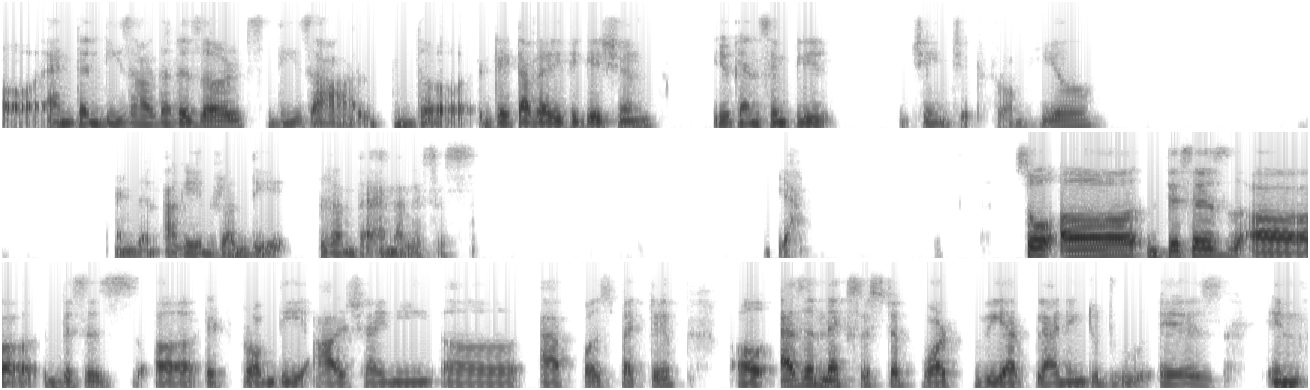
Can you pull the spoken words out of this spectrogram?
Uh, and then these are the results. These are the data verification. You can simply change it from here. And then again, run the run the analysis. Yeah. So uh, this is uh, this is uh, it from the RShiny uh, app perspective. Uh, as a next step, what we are planning to do is in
